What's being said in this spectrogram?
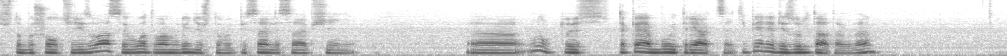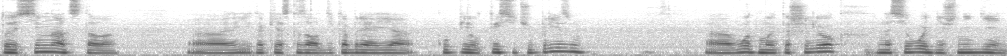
чтобы шел через вас, и вот вам люди, чтобы писали сообщения. Э, ну, то есть такая будет реакция. Теперь о результатах, да. То есть 17 э, и как я сказал, декабря я купил 1000 призм. Э, вот мой кошелек. На сегодняшний день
